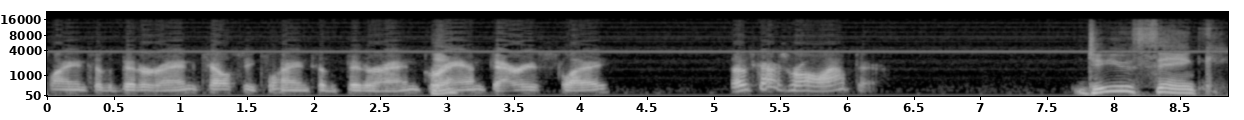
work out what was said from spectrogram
playing to the bitter end, Kelce playing to the bitter end, Yeah. Darius Slay. Those guys were all out there. Do you think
